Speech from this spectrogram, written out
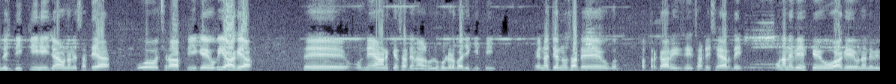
ਨਜ਼ਦੀਕੀ ਹੀ ਜਾਂ ਉਹਨਾਂ ਨੇ ਸੱਦਿਆ, ਉਹ ਸ਼ਰਾਬ ਪੀ ਕੇ ਉਹ ਵੀ ਆ ਗਿਆ ਤੇ ਉਹਨੇ ਆਣ ਕੇ ਸਾਡੇ ਨਾਲ ਹੁੱਲ- ਹੁੱਲੜਬਾਜੀ ਕੀਤੀ। ਇੰਨਾ ਚਿਰ ਨੂੰ ਸਾਡੇ ਪੱਤਰਕਾਰ ਹੀ ਸੀ ਸਾਡੇ ਸ਼ਹਿਰ ਦੇ, ਉਹਨਾਂ ਨੇ ਵੇਖ ਕੇ ਉਹ ਆ ਗਏ, ਉਹਨਾਂ ਨੇ ਵੀ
